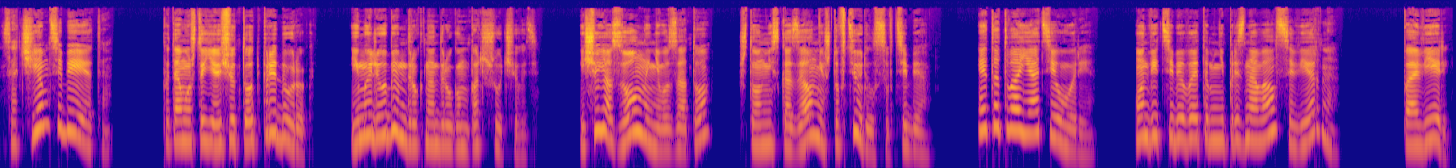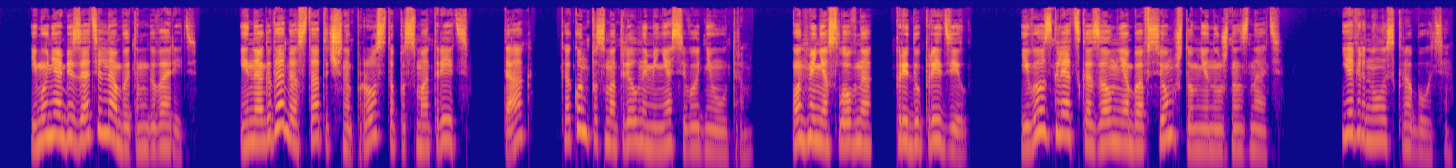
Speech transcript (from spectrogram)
Зачем тебе это? Потому что я еще тот придурок, и мы любим друг над другом подшучивать. Еще я зол на него за то, что он не сказал мне, что втюрился в тебя. Это твоя теория. Он ведь тебе в этом не признавался, верно? Поверь, ему не обязательно об этом говорить. Иногда достаточно просто посмотреть так, как он посмотрел на меня сегодня утром. Он меня словно предупредил. Его взгляд сказал мне обо всем, что мне нужно знать. Я вернулась к работе.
